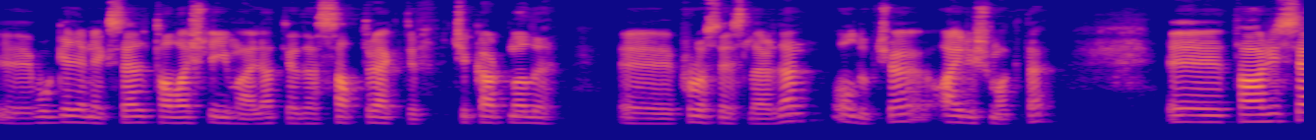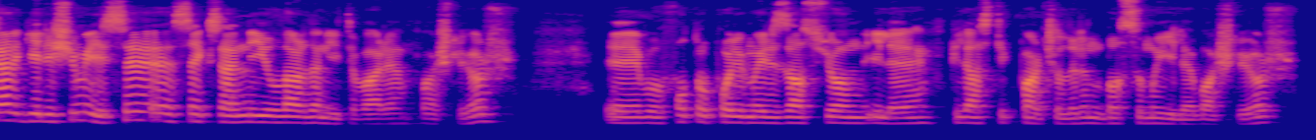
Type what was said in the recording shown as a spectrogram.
e, bu geleneksel talaşlı imalat ya da subtractive çıkartmalı e, proseslerden oldukça ayrışmakta. E, tarihsel gelişimi ise 80'li yıllardan itibaren başlıyor. E, bu fotopolimerizasyon ile plastik parçaların basımı ile başlıyor.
